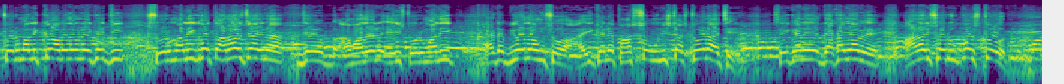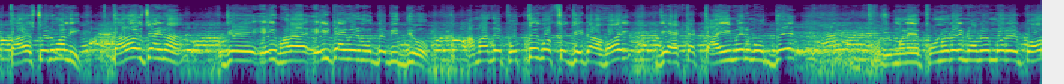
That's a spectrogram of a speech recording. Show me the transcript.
স্টোর মালিককেও আবেদন রেখেছি। স্টোর মালিকও তারাও চায় না যে আমাদের এই স্টোর মালিক একটা বৃহৎ অংশ। এইখানে পাঁচশো উনিশটা স্টোর আছে। সেইখানে দেখা যাবে আড়াইশোর উপর স্টোর তারা স্টোর মালিক। তারাও চায় না যে এই ভাড়া এই টাইমের মধ্যে বৃদ্ধি হোক। আমাদের প্রত্যেক বছর যেটা হয় যে একটা টাইমের মধ্যে মানে পনেরোই নভেম্বরের পর,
